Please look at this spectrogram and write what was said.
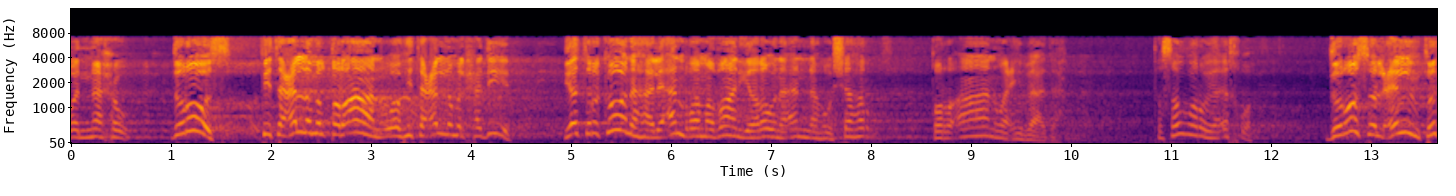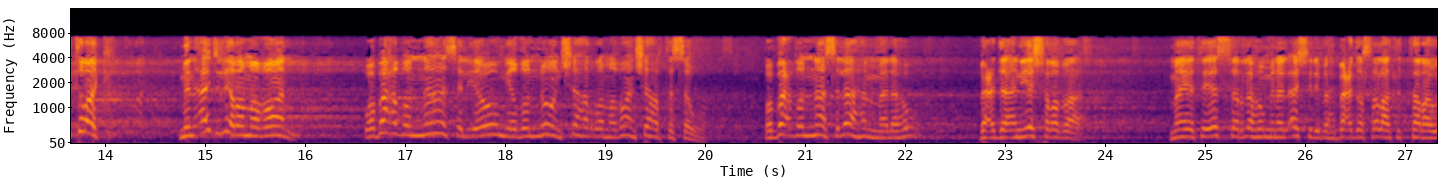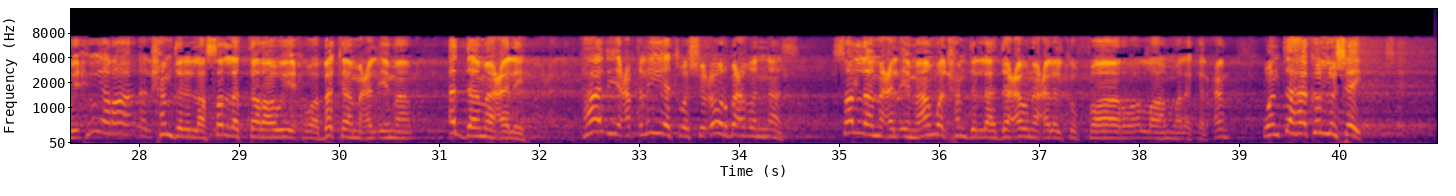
والنحو دروس في تعلم القرآن وفي تعلم الحديث يتركونها لأن رمضان يرون أنه شهر قرآن وعبادة. تصوروا يا إخوة دروس العلم تترك من أجل رمضان وبعض الناس اليوم يظنون شهر رمضان شهر تسوق وبعض الناس لا هم له بعد أن يشرب ما يتيسر له من الأشربة بعد صلاة التراويح ويرى الحمد لله صلى التراويح وبكى مع الإمام أدى ما عليه. هذه عقلية وشعور بعض الناس. صلى مع الإمام والحمد لله دعونا على الكفار واللهم لك الحمد وانتهى كل شيء.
